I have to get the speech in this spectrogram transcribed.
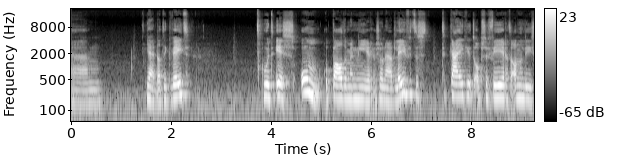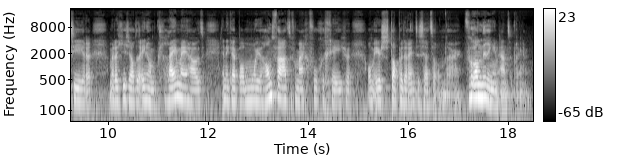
Um, ja, dat ik weet hoe het is om op een bepaalde manier zo naar het leven te, te kijken, te observeren, te analyseren. Maar dat je jezelf er enorm klein mee houdt. En ik heb al mooie handvaten voor mijn gevoel gegeven om eerst stappen erin te zetten om daar veranderingen aan te brengen.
